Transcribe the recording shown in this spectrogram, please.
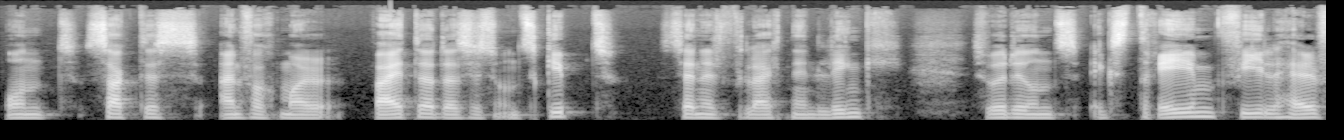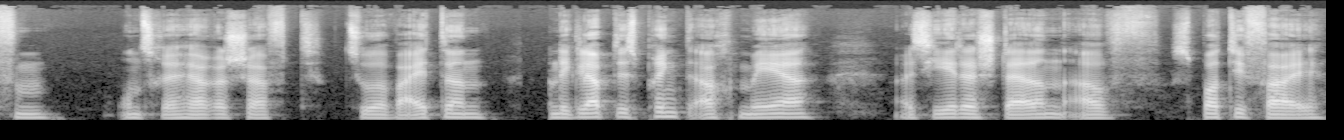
und sagt es einfach mal weiter, dass es uns gibt sendet vielleicht einen Link. Es würde uns extrem viel helfen, unsere Hörerschaft zu erweitern. Und ich glaube, das bringt auch mehr als jeder Stern auf Spotify,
